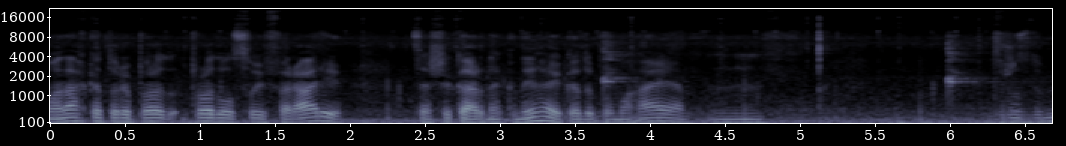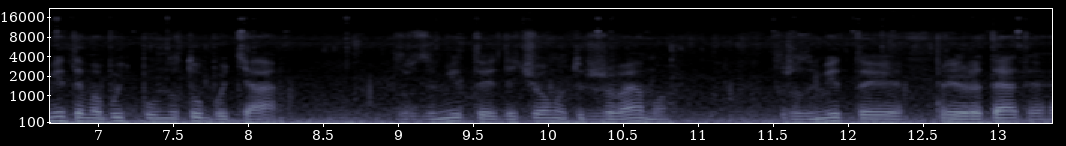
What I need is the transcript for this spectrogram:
монах, який про- продав свій Феррарі, це шикарна книга, яка допомагає зрозуміти, мабуть, повноту буття, зрозуміти, для чого ми тут живемо, зрозуміти пріоритети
